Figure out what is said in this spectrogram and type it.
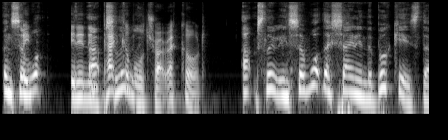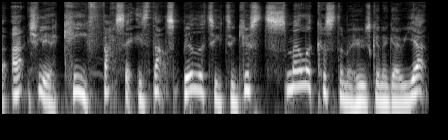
And so It- what in an Absolutely. impeccable track record. Absolutely. And so what they're saying in the book is that actually a key facet is that ability to just smell a customer who's going to go, yep,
